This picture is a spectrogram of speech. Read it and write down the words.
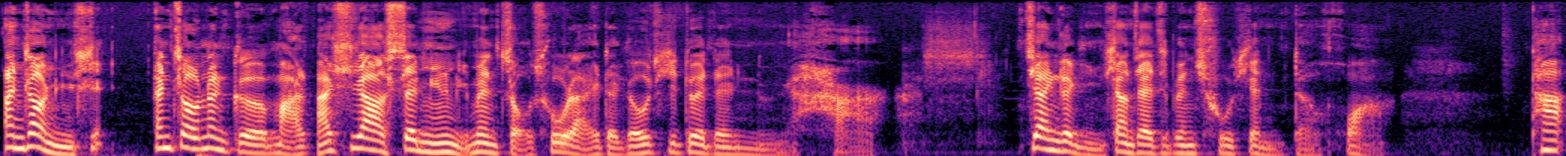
按照你现按照那个马来西亚森林里面走出来的游击队的女孩，这样一个影像在这边出现的话，它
